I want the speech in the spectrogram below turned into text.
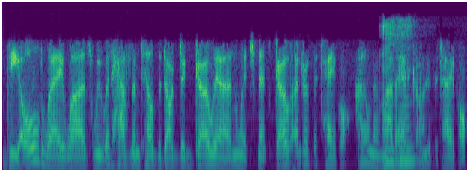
The old way was we would have them tell the dog to go in, which meant go under the table. I don't know why they had mm-hmm. to go under the table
